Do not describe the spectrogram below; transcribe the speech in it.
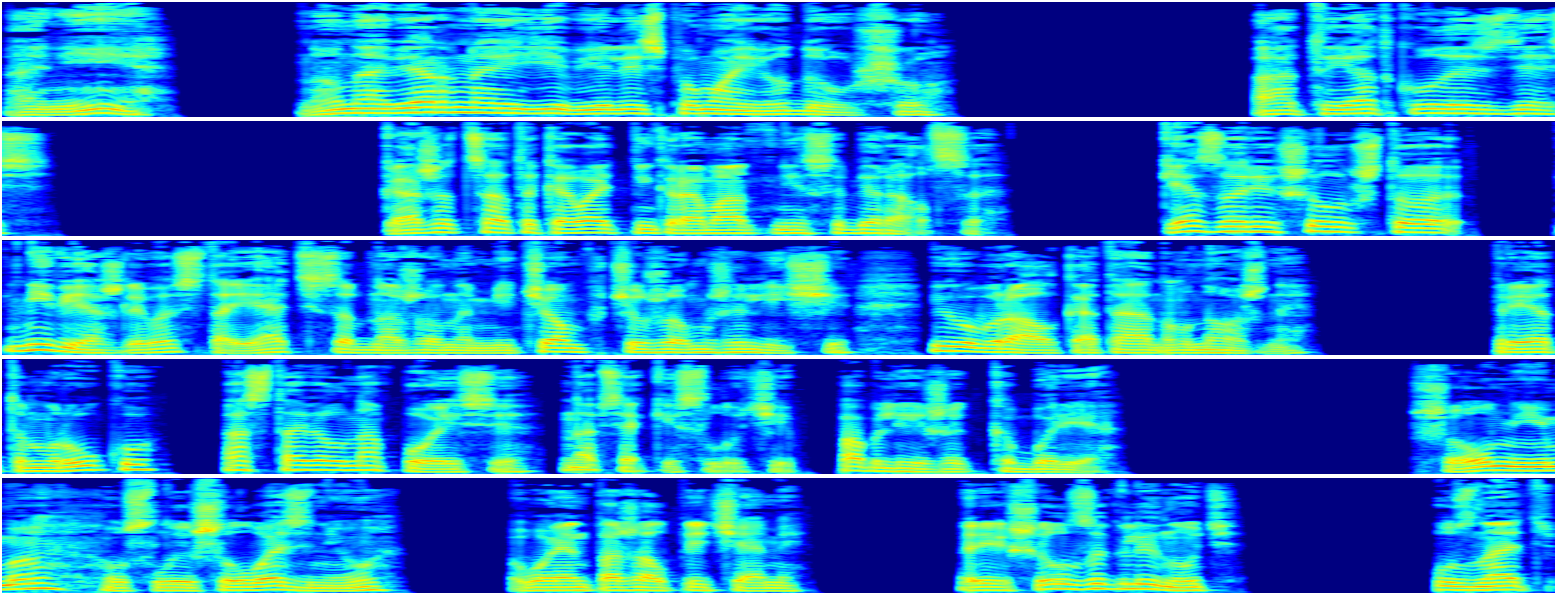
«Они? Ну, наверное, явились по мою душу. А ты откуда здесь? Кажется, атаковать некромант не собирался. Кеза решил, что невежливо стоять с обнаженным мечом в чужом жилище и убрал катану в ножны. При этом руку оставил на поясе, на всякий случай, поближе к кобуре. Шел мимо, услышал возню. Воин пожал плечами. Решил заглянуть. Узнать,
